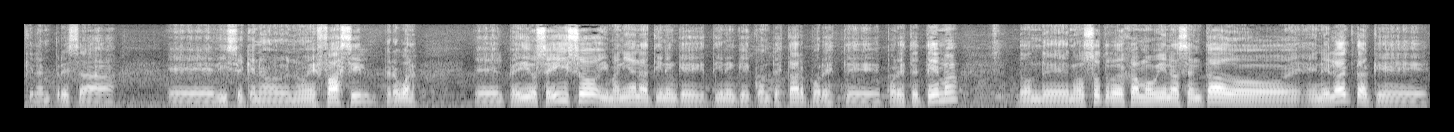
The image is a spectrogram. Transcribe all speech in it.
que la empresa eh, dice que no, no es fácil, pero bueno, el pedido se hizo y mañana tienen que, tienen que contestar por este, por este tema, donde nosotros dejamos bien asentado en el acta que,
